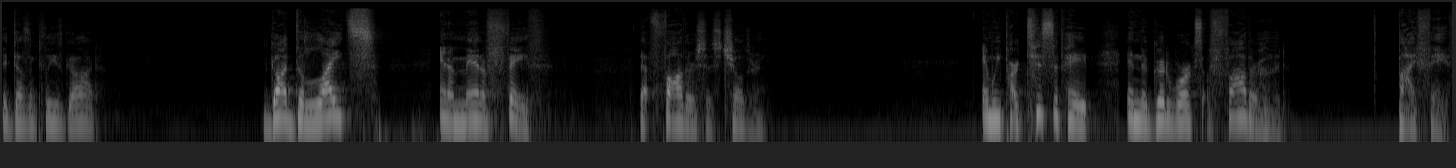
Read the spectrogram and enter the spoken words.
it doesn't please God. God delights in a man of faith that fathers his children. And we participate in the good works of fatherhood by faith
